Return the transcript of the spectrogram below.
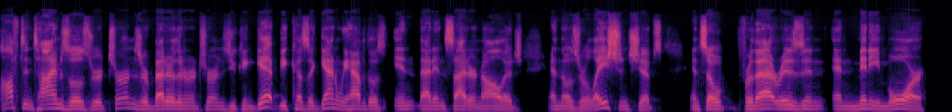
oftentimes those returns are better than returns you can get because again we have those in that insider knowledge and those relationships and so for that reason and many more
